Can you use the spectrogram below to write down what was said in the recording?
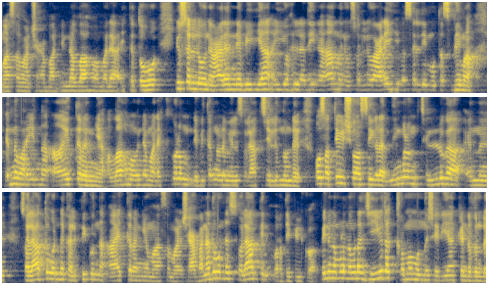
മാസമാണ് ഷഹബാൻ. ഇന്നല്ലാഹു യുസല്ലൂന സല്ലു അലൈഹി എന്ന് പറയുന്ന ആയത്തിറങ്ങിയ അള്ളാഹു അവന്റെ മലക്കുകളും നബിത്തങ്ങളുടെ മേൽ സ്വലാത്ത് ചെല്ലുന്നുണ്ട്. ഓ സത്യവിശ്വാസികളെ നിങ്ങളും ചെല്ലുക എന്ന് സ്വലാത്ത് കൊണ്ട് കൽപ്പിക്കുന്ന ആയത്തിറങ്ങിയ മാസമാണ് ഷാബാൻ അതുകൊണ്ട് സ്വലാത്തിൽ വർദ്ധിപ്പിക്കുക. പിന്നെ നമ്മൾ നമ്മുടെ ജീവിതക്രമം ഒന്ന് ശരിയാക്കേണ്ടതുണ്ട്.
